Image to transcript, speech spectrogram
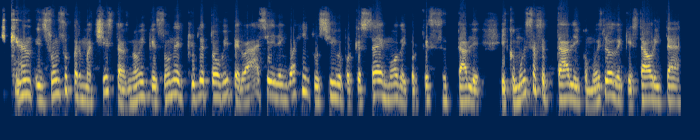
y que eran, y son súper machistas, ¿no? Y que son el club de Toby, pero, ah, sí, el lenguaje inclusivo, porque está de moda y porque es aceptable. Y como es aceptable y como es lo de que está ahorita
